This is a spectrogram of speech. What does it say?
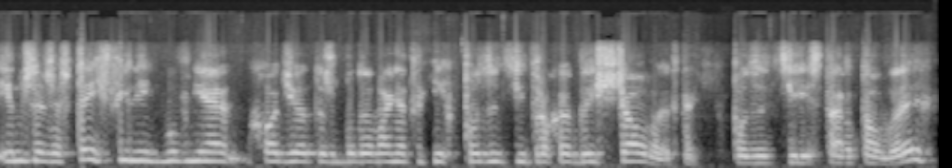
i myślę, że w tej chwili głównie chodzi o też budowanie takich pozycji trochę wyjściowych, takich pozycji startowych.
